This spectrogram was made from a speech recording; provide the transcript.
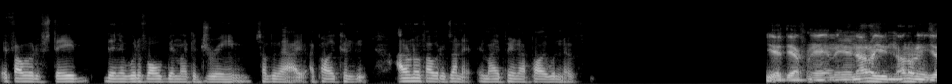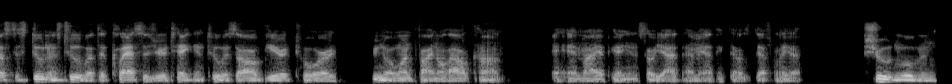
if I would have stayed, then it would have all been like a dream, something that I, I probably couldn't. I don't know if I would have done it. In my opinion, I probably wouldn't have. Yeah, definitely. I mean, not only not only just the students too, but the classes you're taking too. It's all geared toward you know one final outcome, in my opinion. So yeah, I mean, I think that was definitely a shrewd move and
